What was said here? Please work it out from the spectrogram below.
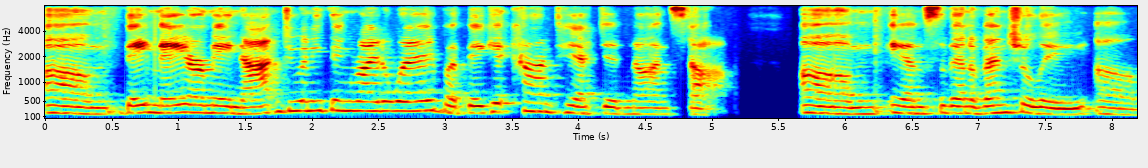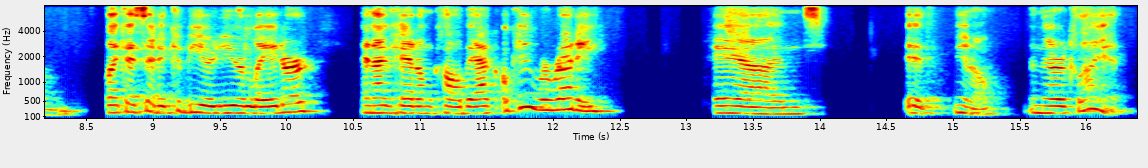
Um, they may or may not do anything right away, but they get contacted nonstop. Um, and so then eventually, um, like I said, it could be a year later, and I've had them call back, okay, we're ready. And it, you know, and they're a client.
